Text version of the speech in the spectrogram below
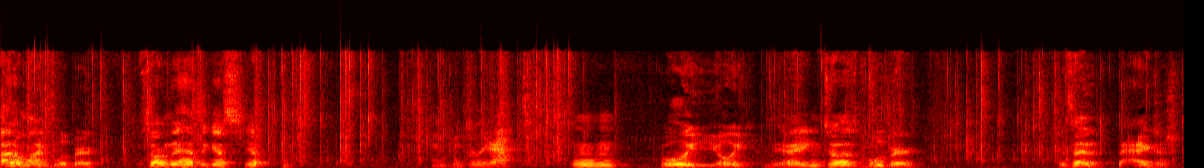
I don't mind blueberry, so I'm gonna have to guess. Yep. Individually wrapped. Mm-hmm. Oi, oi. Yeah, you can tell it's blueberry. Inside the bag just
